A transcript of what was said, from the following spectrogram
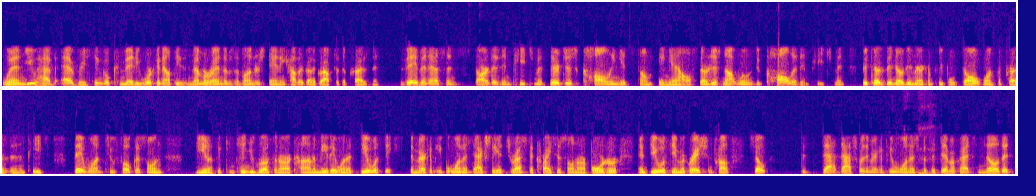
when you have every single committee working out these memorandums of understanding how they're going to go after the president, they've in essence started impeachment. They're just calling it something else. They're just not willing to call it impeachment because they know the American people don't want the president impeached. They want to focus on you know the continued growth in our economy. They want to deal with the, the American people want us to actually address the crisis on our border and deal with the immigration problem. So that that's where the American people want us. But the Democrats know that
